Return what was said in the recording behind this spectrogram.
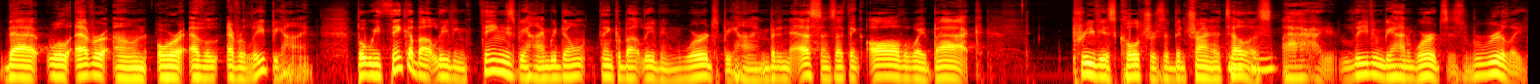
that we'll ever own or ever, ever leave behind. But we think about leaving things behind, we don't think about leaving words behind. But in essence, I think all the way back, previous cultures have been trying to tell us ah, leaving behind words is really,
